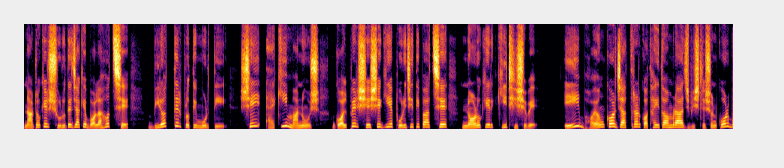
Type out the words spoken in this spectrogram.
নাটকের শুরুতে যাকে বলা হচ্ছে বীরত্বের প্রতিমূর্তি, সেই একই মানুষ গল্পের শেষে গিয়ে পরিচিতি পাচ্ছে নরকের কীট হিসেবে। এই ভয়ঙ্কর যাত্রার কথাই তো আমরা আজ বিশ্লেষণ করব।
